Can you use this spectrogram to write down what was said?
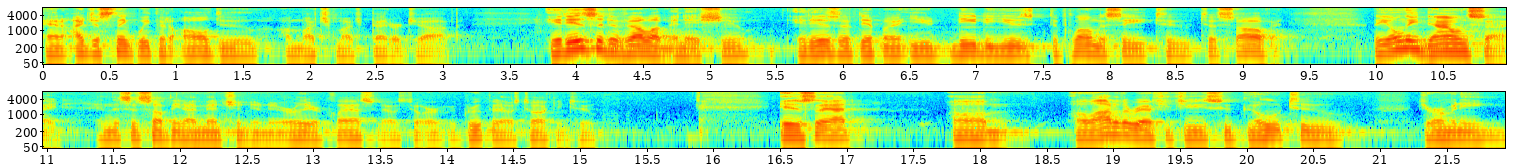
And I just think we could all do a much, much better job. It is a development issue. It is a, you need to use diplomacy to, to solve it. The only downside, and this is something I mentioned in an earlier class that I was, or a group that I was talking to, is that um, a lot of the refugees who go to Germany,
